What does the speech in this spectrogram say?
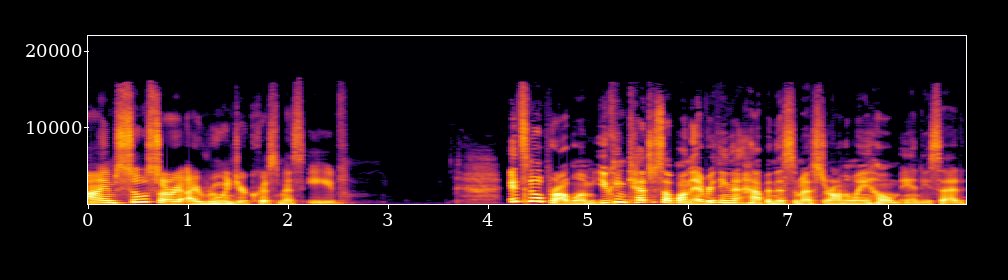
I'm so sorry I ruined your Christmas Eve. It's no problem. You can catch us up on everything that happened this semester on the way home, Andy said,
